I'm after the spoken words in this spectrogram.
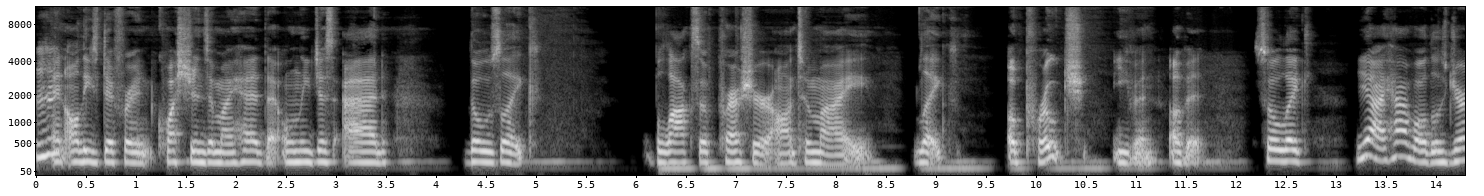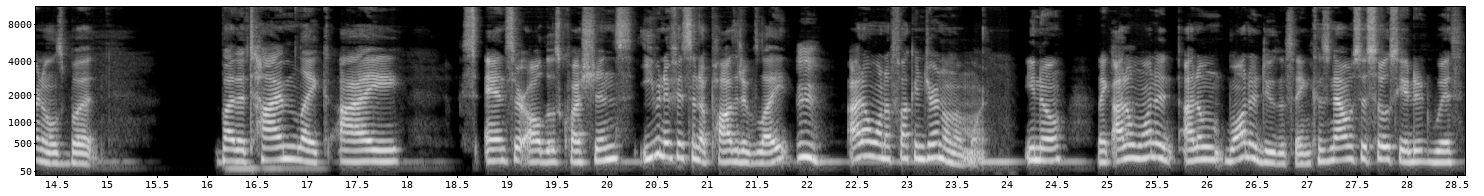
Mhm. and all these different questions in my head that only just add those like blocks of pressure onto my like approach even of it. So like yeah, I have all those journals, but by the time like I answer all those questions, even if it's in a positive light, Mm. I don't want to fucking journal no more. You know? Like I don't want to I don't want to do the thing cuz now it's associated with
